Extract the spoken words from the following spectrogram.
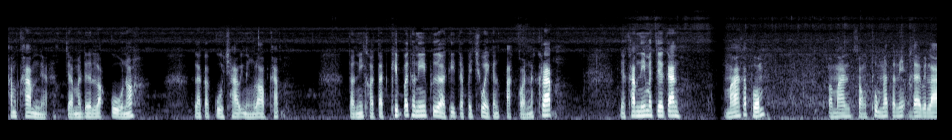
ค่ำๆเนี่ยจะมาเดินเลาะกูเนาะแล้วก็กูเช้าอีกหนึ่งรอบครับ ตอนนี้ขอตัดคลิปไว้เท่านี้เพื่อที่จะไปช่วยกันปักก่อนนะครับ เดี๋ยวค่ำนี้มาเจอกันมาครับผมประมาณสองทุ่มแล้วตอนนี้ได้เวลา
